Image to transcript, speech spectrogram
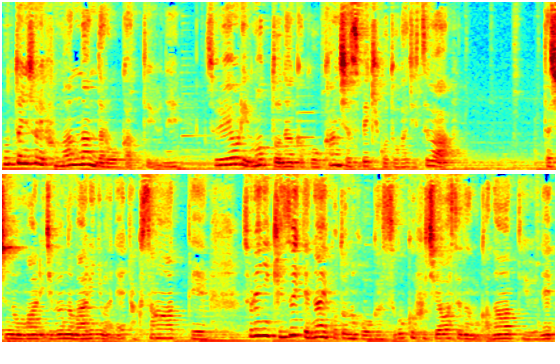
本当にそれ不満なんだろうかっていうね。それよりもっとなんかこう感謝すべきことが実は私の周り自分の周りにはねたくさんあってそれに気づいてないことの方がすごく不幸せなのかなっていうね。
